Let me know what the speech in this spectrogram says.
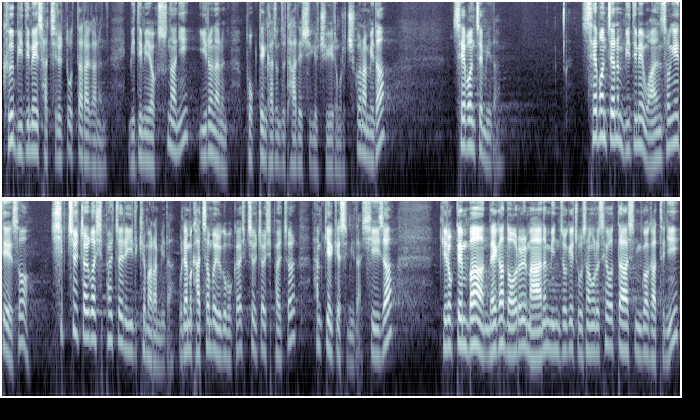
그 믿음의 자취를 또 따라가는 믿음의 역순환이 일어나는 복된 가정들 다 되시길 주의 이름으로 축원합니다. 세 번째입니다. 세 번째는 믿음의 완성에 대해서 17절과 18절에 이렇게 말합니다. 우리 한번 같이 한번 읽어 볼까요? 17절, 18절 함께 읽겠습니다. 시작. 기록된 바 내가 너를 많은 민족의 조상으로 세웠다 하심과 같으니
